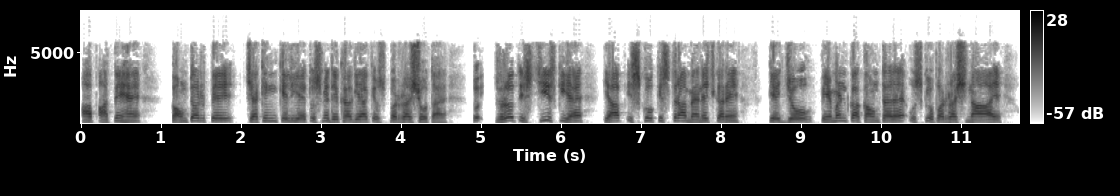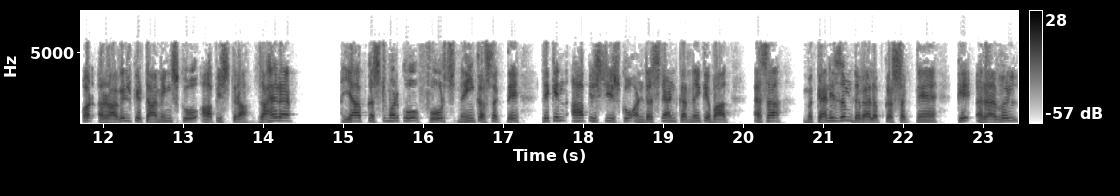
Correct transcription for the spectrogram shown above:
آپ آتے ہیں کاؤنٹر پہ چیکنگ کے لیے تو اس میں دیکھا گیا کہ اس پر رش ہوتا ہے۔ تو ضرورت اس چیز کی ہے کہ آپ اس کو کس طرح مینج کریں کہ جو پیمنٹ کا کاؤنٹر ہے اس کے اوپر رش نہ آئے اور اراول کے ٹائمنگز کو آپ اس طرح، ظاہر ہے یہ آپ کسٹمر کو فورس نہیں کر سکتے، لیکن آپ اس چیز کو انڈرسٹینڈ کرنے کے بعد ایسا میکینزم ڈیولپ کر سکتے ہیں کہ ارائیول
